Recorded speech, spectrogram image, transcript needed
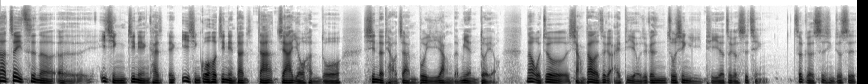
那这一次呢？呃，疫情今年开始，诶，疫情过后，今年大大家有很多新的挑战，不一样的面对哦。那我就想到了这个 idea，我就跟朱心怡提了这个事情。这个事情就是，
